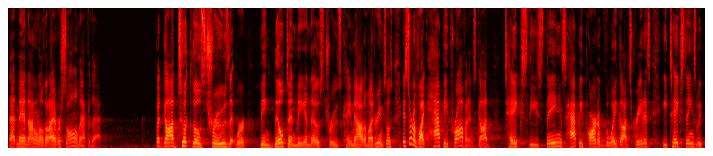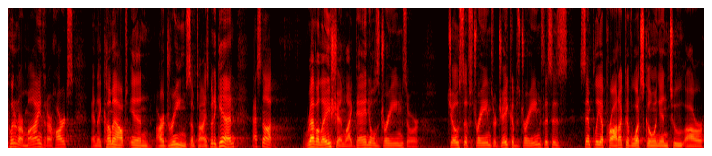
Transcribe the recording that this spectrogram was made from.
That man, I don't know that I ever saw him after that. But God took those truths that were being built in me, and those truths came out in my dream. So it's sort of like happy providence. God takes these things, happy part of the way God's created us, He takes things we put in our minds and our hearts, and they come out in our dreams sometimes. But again, that's not revelation like Daniel's dreams or Joseph's dreams or Jacob's dreams. This is simply a product of what's going into our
